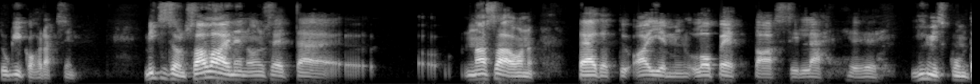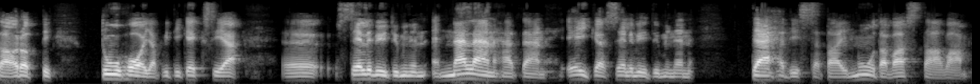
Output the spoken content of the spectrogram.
tukikohdaksi. Miksi se on salainen on se, että NASA on päätetty aiemmin lopettaa, sillä ihmiskuntaa odotti tuho ja piti keksiä selviytyminen nälänhätään, eikä selviytyminen tähdissä tai muuta vastaavaa.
